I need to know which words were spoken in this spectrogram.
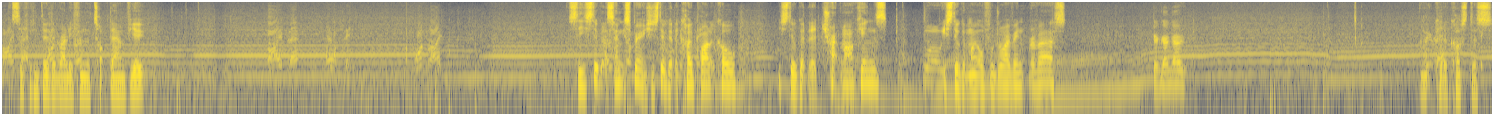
Let's see if we can do the rally from the top down view. See, you still get the same experience, you still get the co-pilot call, you still get the track markings, Whoa, you still get my awful driving. Reverse. Go, go, go. That could have cost us.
